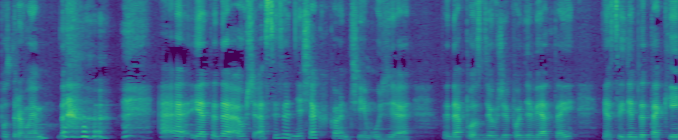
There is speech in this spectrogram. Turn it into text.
Pozdravujem. A ja teda už asi za dnešok končím. Už je teda pozde, už je po 9. Ja si idem dať taký,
